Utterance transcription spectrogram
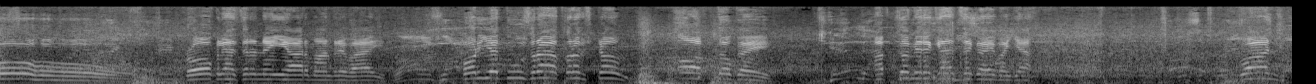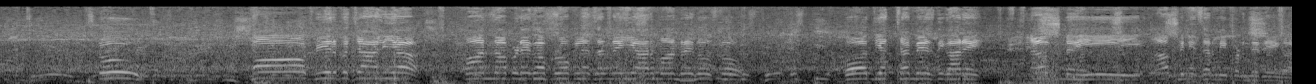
ओहो ब्रॉक लेसनर नहीं हार मान रहे भाई। और ये दूसरा क्रॉस्टम अब तो गए। अब तो मेरे ख्याल से गए भैया। वन टू और फिर बचा लिया। मानना पड़ेगा ब्रॉक लेसनर नहीं यार मान रहे दोस्तों। बहुत ही अच्छा मैच दिखा रहे। अब नहीं अब फिनिशर नहीं पड़ने देगा।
